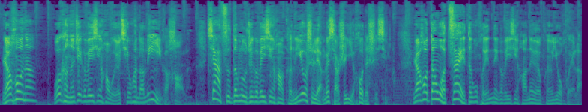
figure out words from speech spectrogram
然后呢？我可能这个微信号我又切换到另一个号了，下次登录这个微信号可能又是两个小时以后的事情了。然后当我再登回那个微信号，那位朋友又回了，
